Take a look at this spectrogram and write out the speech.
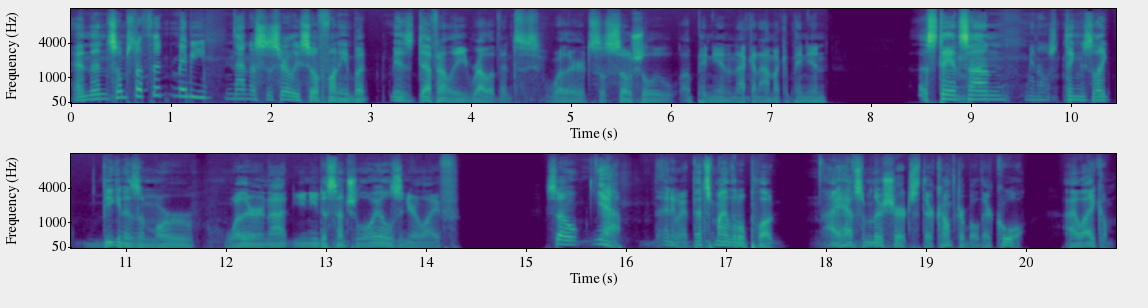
and then some stuff that maybe not necessarily so funny, but is definitely relevant, whether it's a social opinion, an economic opinion, a stance on, you know, things like veganism or whether or not you need essential oils in your life. So, yeah, anyway, that's my little plug. I have some of their shirts. They're comfortable, they're cool. I like them.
